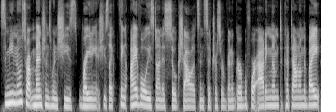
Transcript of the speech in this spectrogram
Samin Nosrat mentions when she's writing it, she's like, thing I've always done is soak shallots in citrus or vinegar before adding them to cut down on the bite.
